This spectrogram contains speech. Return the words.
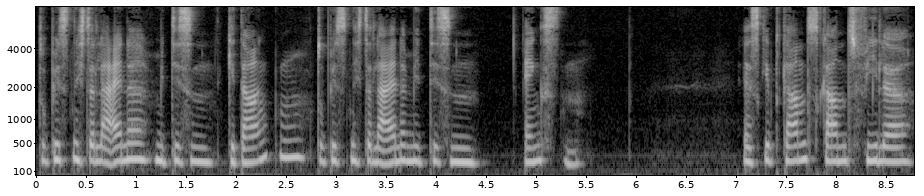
Du bist nicht alleine mit diesen Gedanken, du bist nicht alleine mit diesen Ängsten. Es gibt ganz, ganz viele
